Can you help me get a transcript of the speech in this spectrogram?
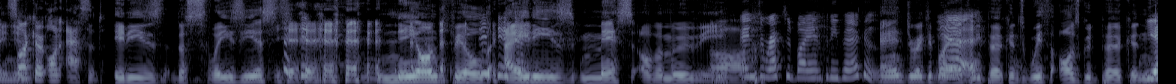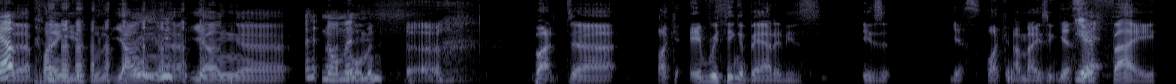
opinion. Psycho on acid. It is the sleaziest, Yeah. neon-filled '80s mess of a movie. Oh. and directed by Anthony Perkins. and directed by Yeah. Anthony Perkins with Osgood Perkins Yep. uh, playing y- young uh, young uh, uh, Norman. Norman. But uh, like everything about it is is yes. like amazing. Yes. Yeah. Jeff Fahey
